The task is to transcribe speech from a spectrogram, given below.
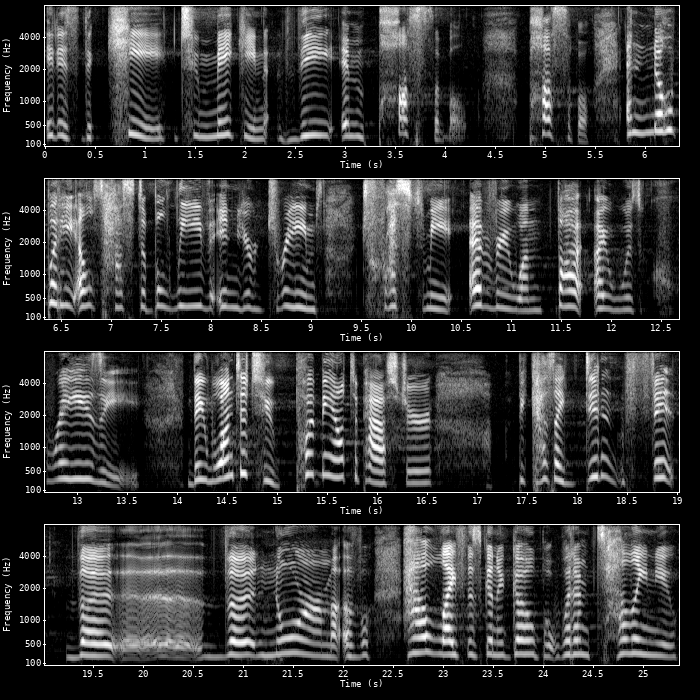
it is the key to making the impossible possible. And nobody else has to believe in your dreams. Trust me, everyone thought I was crazy. They wanted to put me out to pasture because I didn't fit the, uh, the norm of how life is going to go. But what I'm telling you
